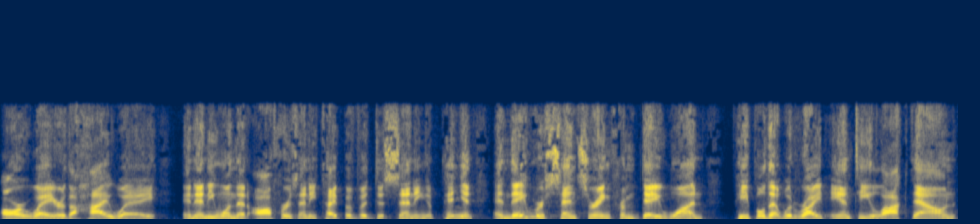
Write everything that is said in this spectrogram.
our way or the highway and anyone that offers any type of a dissenting opinion. And they were censoring from day one people that would write anti-lockdown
